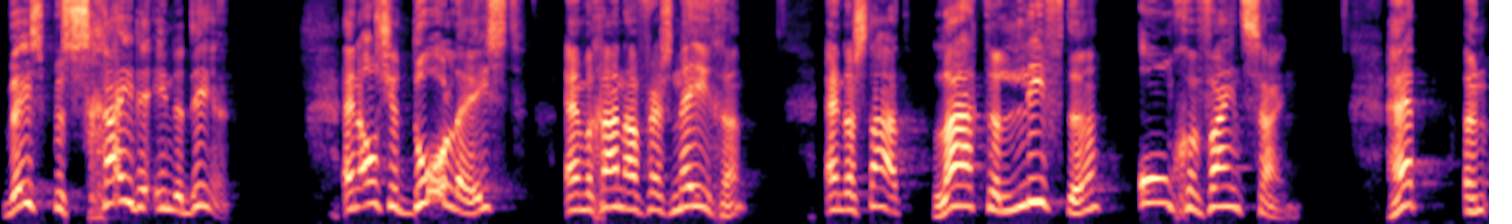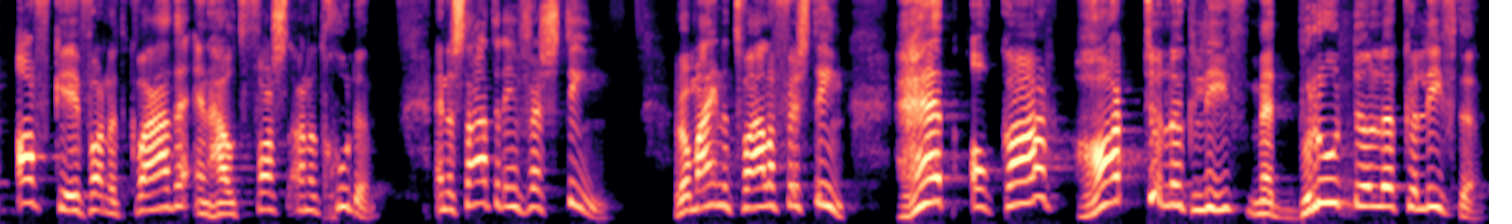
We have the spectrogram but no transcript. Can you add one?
Wees bescheiden in de dingen. En als je doorleest, en we gaan naar vers 9, en daar staat: Laat de liefde ongeveind zijn. Heb een afkeer van het kwade en houd vast aan het goede. En dan staat er in vers 10, Romeinen 12, vers 10. Heb elkaar hartelijk lief met broederlijke liefde.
